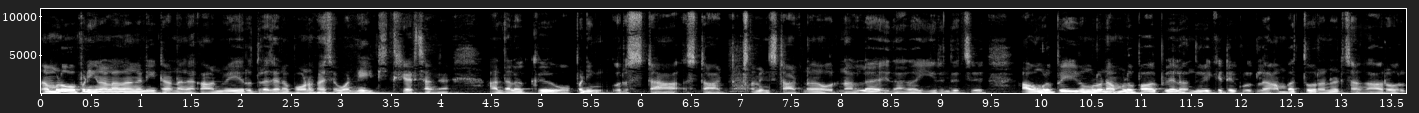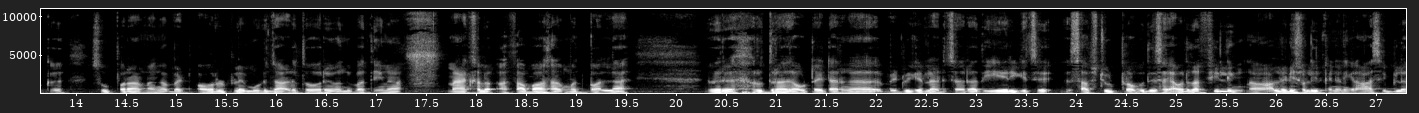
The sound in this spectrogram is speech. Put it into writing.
நம்மளும் ஓப்பனிங் நல்லா தாங்க நீட்டாக ஆனாங்க கான்வே ருத்ராஜனா போன மேட்ச்சே ஒன் எயிட்டி த்ரீ அடித்தாங்க அந்தளவுக்கு ஓப்பனிங் ஒரு ஸ்டா ஸ்டார்ட் ஐ மீன் ஸ்டார்ட்னா ஒரு நல்ல இதாக தான் இருந்துச்சு. அவங்களும் இப்போ இவங்களும் நம்மளும் பவர் பிளேயில் வந்து விக்கெட்டே கொடுக்கல. ஐம்பத்தோரு ரன் அடித்தாங்க ஆறு ஓவருக்கு சூப்பராக இருந்தாங்க. பட் பவர் பிளே முடிஞ்ச அடுத்த ஓவரே வந்து பார்த்திங்கன்னா மேக்ஸில் சபாஸ் அகமத் பாலில் இவர் ருத்ராஜ் அவுட் ஆகிட்டாருங்க பெட் விக்கெட்டில் அடித்தார் அது ஏறிக்கிச்சு. சப்ஸ்டியூட் பிரபு தேசாய். அவர் தான் ஃபீல்டிங் நான் ஆல்ரெடி சொல்லியிருக்கேன்னு நினைக்கிறேன். ஆர்சிபியில்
